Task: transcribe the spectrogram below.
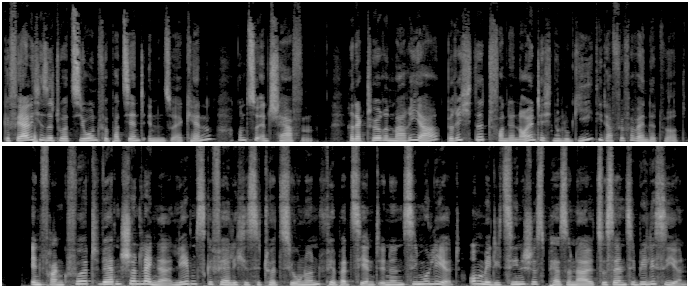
gefährliche Situationen für Patientinnen zu erkennen und zu entschärfen. Redakteurin Maria berichtet von der neuen Technologie, die dafür verwendet wird. In Frankfurt werden schon länger lebensgefährliche Situationen für Patientinnen simuliert, um medizinisches Personal zu sensibilisieren.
